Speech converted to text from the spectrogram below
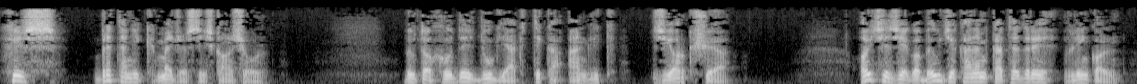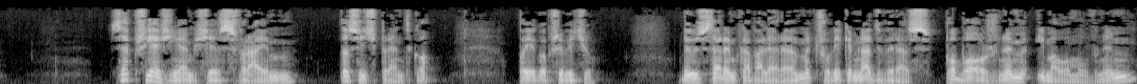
His Britannic Majesty's Consul. Był to chudy, długi jak tyka Anglik z Yorkshire. Ojciec jego był dziekanem katedry w Lincoln. Zaprzyjaźniłem się z Frajem dosyć prędko po jego przybyciu. Był starym kawalerem, człowiekiem nad wyraz pobożnym i małomównym.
